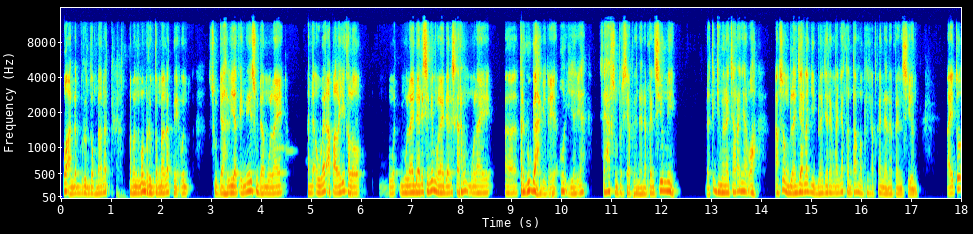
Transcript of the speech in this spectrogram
wah Anda beruntung banget. Teman-teman beruntung banget nih sudah lihat ini, sudah mulai ada aware apalagi kalau mulai dari sini, mulai dari sekarang mulai uh, tergugah gitu ya. Oh iya ya, saya harus mempersiapkan dana pensiun nih. Berarti gimana caranya? Wah, langsung belajar lagi, belajar yang banyak tentang mempersiapkan dana pensiun. Nah, itu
